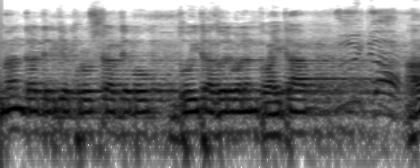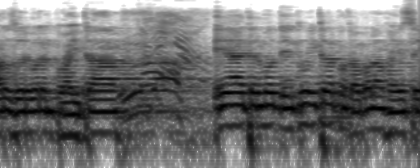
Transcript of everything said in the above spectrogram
ঈমানদারদেরকে পুরস্কার দেব। দুইটা, জোরে বলেন কয়টা? আরও জোরে বলেন কয়টা? এই আয়াতের মধ্যে দুইটার কথা বলা হয়েছে।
